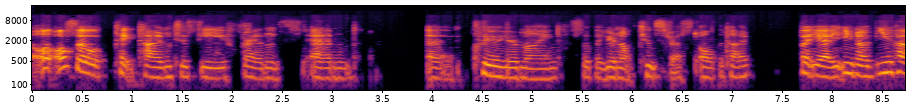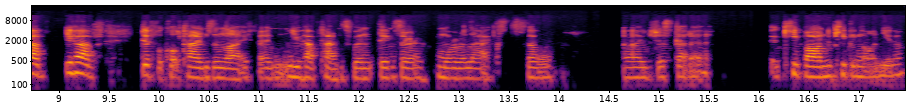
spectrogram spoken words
also take time to see friends and uh, clear your mind so that you're not too stressed all the time but yeah you know you have you have difficult times in life and you have times when things are more relaxed. So uh, just gotta keep on keeping on you know?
